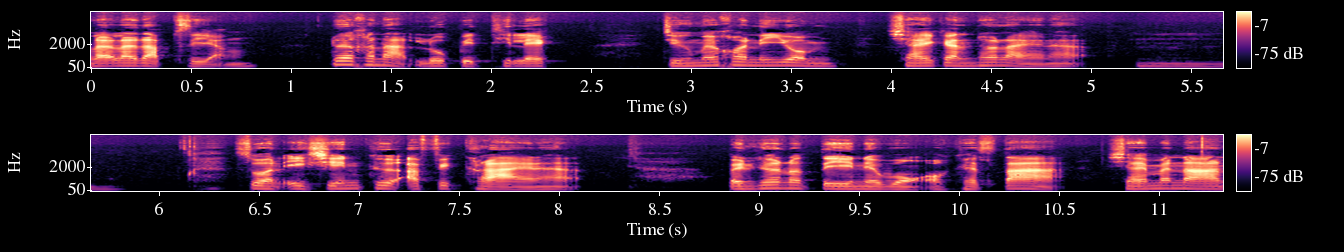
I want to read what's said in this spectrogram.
และระดับเสียง ด้วยขนาดรูปิดที่เล็ก จึงไม่ค่อยนิยมใช้กันเท่าไหร่นะฮะส่วนอีกชิ้นคืออัฟฟิคลายนะฮะ เป็นเครื่องดนตรีในวงออเคสตราใช้มานาน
